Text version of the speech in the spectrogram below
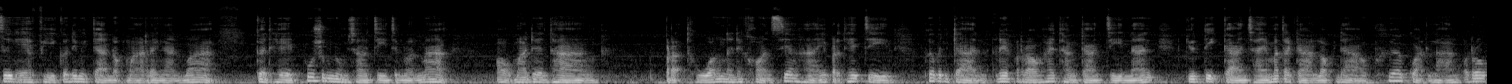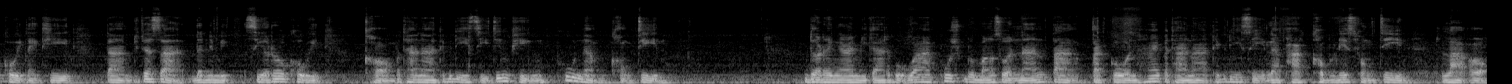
ซึ่ง AFP ก็ได้มีการออกมารายงานว่า เกิดเหตุผู้ชุมนุมชาวจีนจำนวนมาก ออกมาเดินทาง ประท้วงในนครเซี่ยงไฮ้ประเทศจีน เพื่อเป็นการเรียกร้องให้ทางการจีนนั้น ยุติการใช้มาตรการล็อกดาวน์เพื่อกวาดล้างโรคโควิด -19 ตามยุทธศาสตร์ Dynamic Zero COVID ของประธานาธิบดีสีจิ้นผิง ผู้นำของจีน โดยรายงานมีการระบุว่าผู้ชุมนุมบางส่วนนั้นต่างตะโกนให้ประธานาธิบดีสีและพรรคคอมมิวนิสต์ของจีน ลาออก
